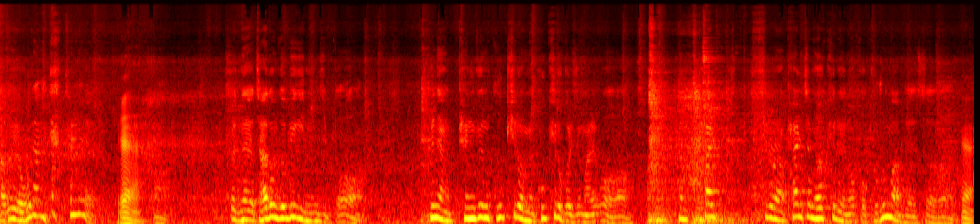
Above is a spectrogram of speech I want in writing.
사료 요구량이 다 틀려요. 예. 그래서 내가 자동 급이기 있는 집도 그냥 평균 9kg면 9kg 걸지 말고 한 8kg나 8.5kg에 놓고 구름마로 해서 예.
